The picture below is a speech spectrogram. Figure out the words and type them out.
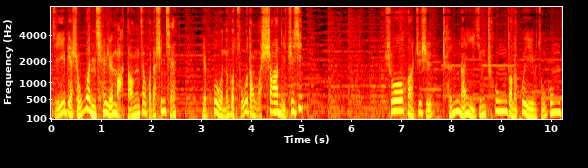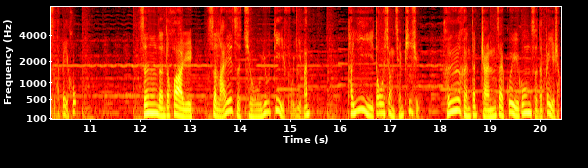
即便是万千人马挡在我的身前，也不能够阻挡我杀你之心。说话之时，陈南已经冲到了贵族公子的背后，森冷的话语似来自九幽地府一般，他一刀向前劈去。狠狠地斩在贵公子的背上，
